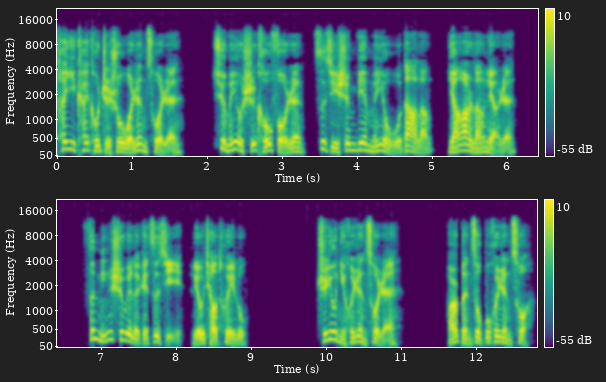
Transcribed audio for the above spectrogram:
他一开口只说我认错人，却没有矢口否认自己身边没有武大郎、杨二郎两人，分明是为了给自己留条退路。只有你会认错人。而本座不会认错，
